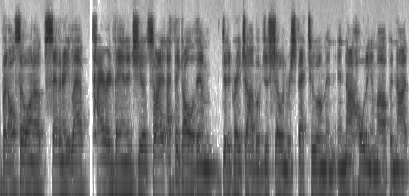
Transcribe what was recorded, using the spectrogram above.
but also on a seven, eight lap tire advantage. You know, so I, I, think all of them did a great job of just showing respect to them and, and not holding them up and not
